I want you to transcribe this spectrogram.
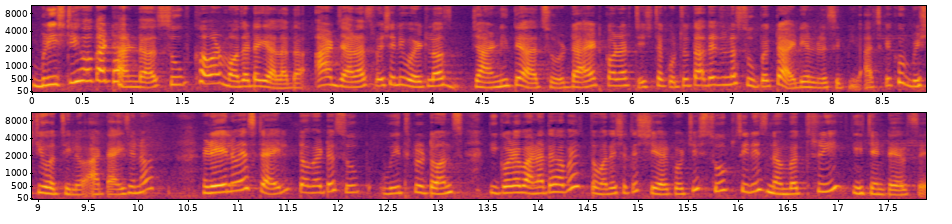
বৃষ্টি হোক আর ঠান্ডা, স্যুপ খাওয়ার মজাটাই আলাদা। আর যারা স্পেশালি ওয়েট লস জার্নিতে আছো ডায়েট করার চেষ্টা করছ, তাদের জন্য স্যুপ একটা আইডিয়াল রেসিপি আজকে খুব বৃষ্টি হচ্ছিল, আর তাই জন্য railway style tomato soup with croutons কী করে বানাতে হবে, তোমাদের সাথে শেয়ার করছি। Soup series number three kitchen টেলসে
